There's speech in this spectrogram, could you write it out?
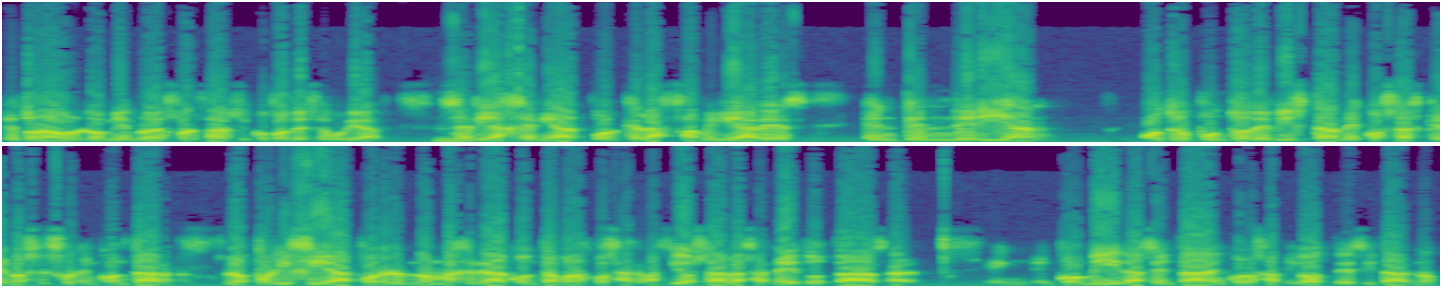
de todos los miembros de fuerzas y cuerpos de seguridad, mm. sería genial, porque las familiares entenderían otro punto de vista de cosas que no se suelen contar. Los policías, por norma general, contamos las cosas graciosas, las anécdotas, en, comidas, en con los amigotes y tal, ¿no?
